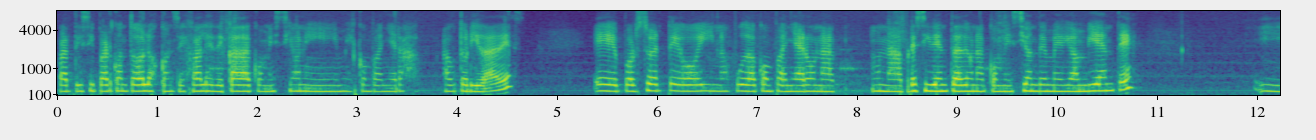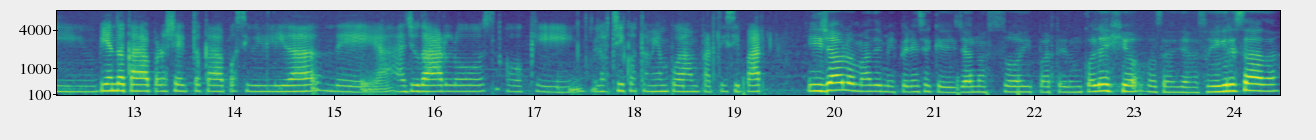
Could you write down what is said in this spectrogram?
participar con todos los concejales de cada comisión y mis compañeras autoridades. Eh, por suerte hoy nos pudo acompañar una, una presidenta de una comisión de medio ambiente y viendo cada proyecto, cada posibilidad de ayudarlos o que los chicos también puedan participar. Y yo hablo más de mi experiencia que ya no soy parte de un colegio, o sea, ya soy egresada,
